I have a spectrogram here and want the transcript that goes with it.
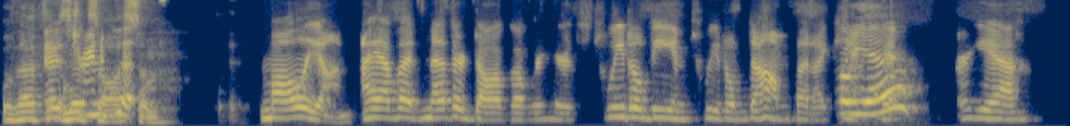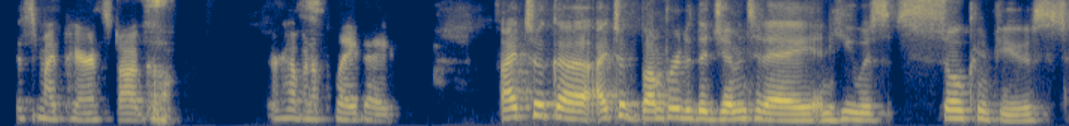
Well, that's I that's to awesome. Molly on. I have another dog over here. It's Tweedledee and Tweedledum, but I Oh can't. yeah. get- or yeah, it's my parents' dog. They're having a play date. I took a I took Bumper to the gym today and he was so confused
